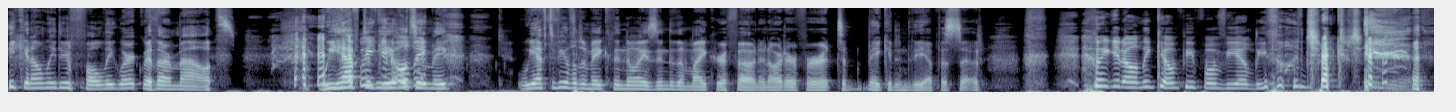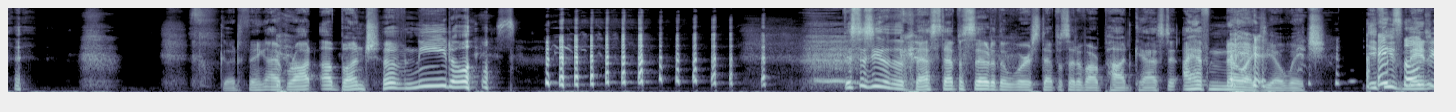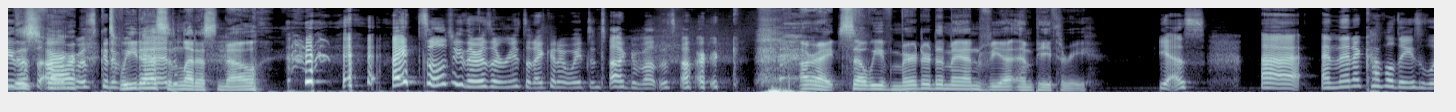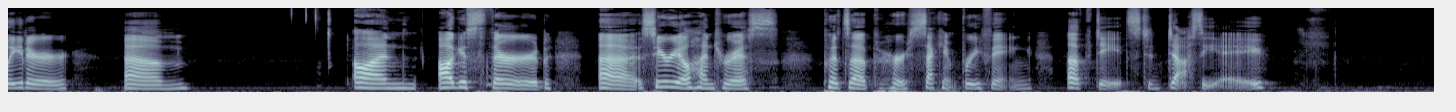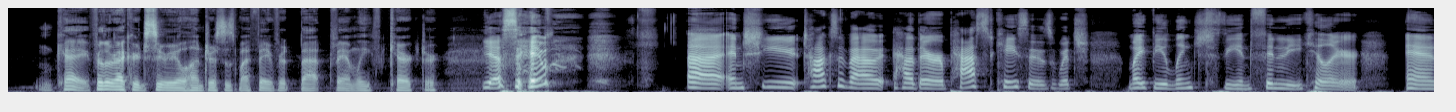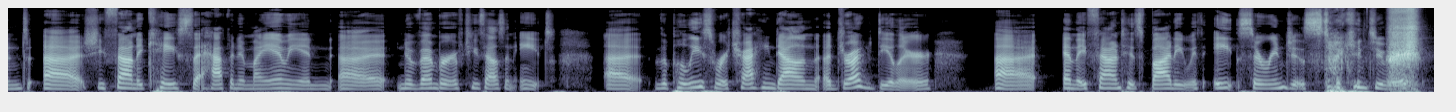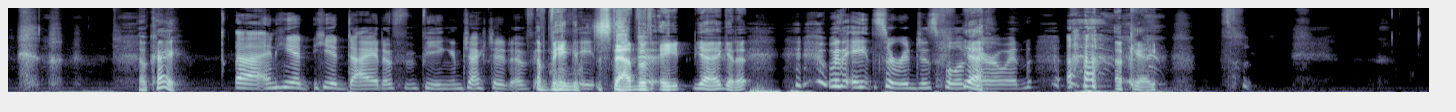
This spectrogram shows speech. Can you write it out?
we can only do foley work with our mouths. We have to We be able to make we have to be able to make the noise into the microphone in order for it to make it into the episode. we can only kill people via lethal injection Good thing I brought a bunch of needles. this is either the best episode or the worst episode of our podcast. I have no idea which. If I you've made it this this far, tweet us and let us know. i told you there was a reason i couldn't wait to talk about this arc All right, so we've murdered a man via MP3. yes uh and then a couple days later um on august 3rd uh serial huntress puts up her second briefing updates to dossier Okay, for the record, Serial Huntress is my favorite Bat family character. Yeah, same. Uh, and she talks about how there are past cases which might be linked to the Infinity Killer. And uh, she found a case that happened in Miami in uh, November of 2008. Uh, the police were tracking down a drug dealer, uh, and they found his body with eight syringes stuck into it. Okay, Uh, and he had he had died of being injected of, of being eight stabbed with eight. Yeah, I get it. with eight syringes full of Yeah. heroin. Okay.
